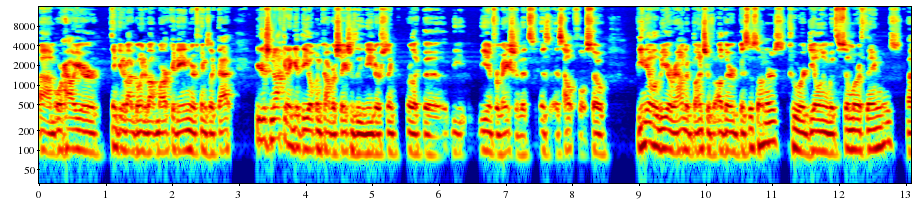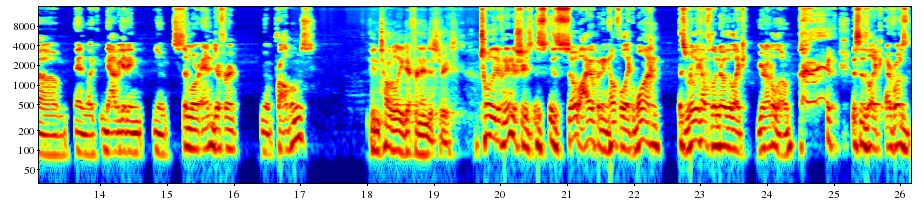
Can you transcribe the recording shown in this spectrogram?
um, or how you're thinking about going about marketing or things like that you're just not going to get the open conversations that you need or or like the, the, the information that's as, as helpful. So being able to be around a bunch of other business owners who are dealing with similar things um, and like navigating you know similar and different you know problems. In totally different industries. Totally different industries is, is so eye-opening and helpful. Like one it's really helpful to know that like you're not alone. This is like everyone's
